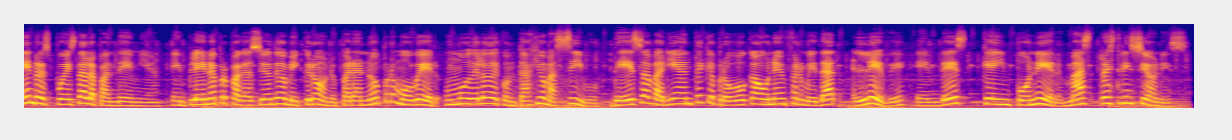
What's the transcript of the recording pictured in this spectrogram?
en respuesta a la pandemia, en plena propagación de Omicron, para no promover un modelo de contagio masivo de esa variante que provoca una enfermedad leve en vez que imponer más restricciones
